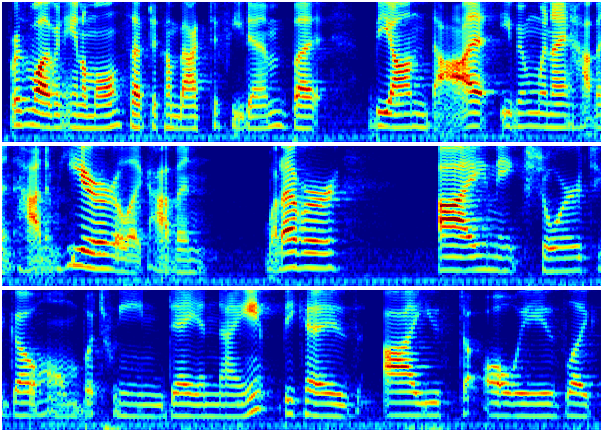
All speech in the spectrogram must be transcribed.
first of all, I have an animal, so I have to come back to feed him. But beyond that, even when I haven't had him here or like haven't whatever, I make sure to go home between day and night because I used to always like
